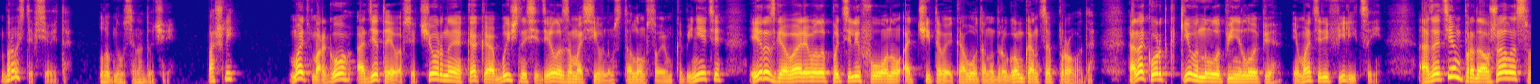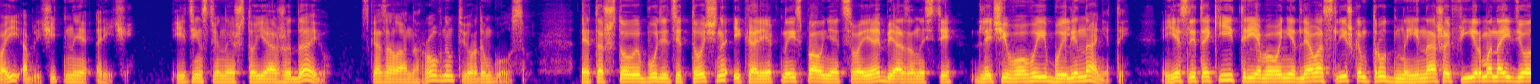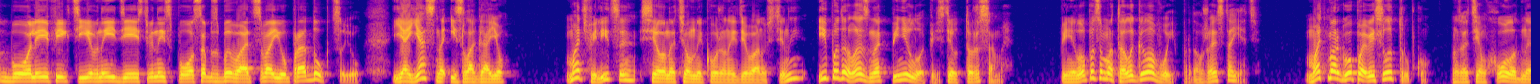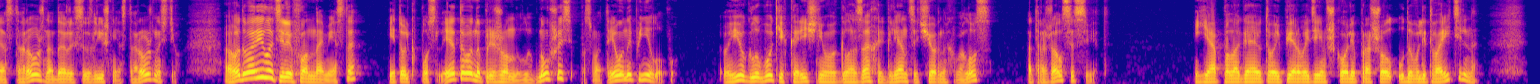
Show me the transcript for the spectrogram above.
«Брось ты все это», — улыбнулся на дочери. Пошли». Мать Марго, одетая во все черное, как и обычно, сидела за массивным столом в своем кабинете и разговаривала по телефону, отчитывая кого-то на другом конце провода. Она коротко кивнула Пенелопе и матери Фелиции, а затем продолжала свои обличительные речи. «Единственное, что я ожидаю», — сказала она ровным твердым голосом, «это что вы будете точно и корректно исполнять свои обязанности» для чего вы и были наняты. Если такие требования для вас слишком трудны, наша фирма найдет более эффективный и действенный способ сбывать свою продукцию. Я ясно излагаю». Мать Фелиция села на темный кожаный диван у стены и подала знак Пенелопе сделать то же самое. Пенелопа замотала головой, продолжая стоять. Мать Марго повесила трубку. Затем холодно и осторожно, даже с излишней осторожностью, водворила телефон на место и только после этого, напряженно улыбнувшись, посмотрела на Пенелопу. В ее глубоких коричневых глазах и глянце черных волос отражался свет. «Я полагаю, твой первый день в школе прошел удовлетворительно?»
